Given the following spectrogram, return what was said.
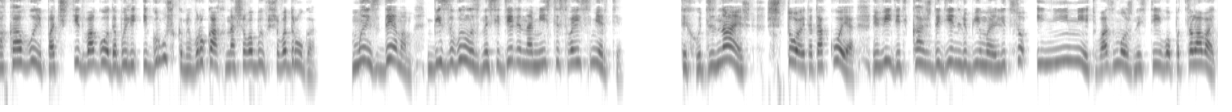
Пока вы почти два года были игрушками в руках нашего бывшего друга, мы с Дэмом безвылазно сидели на месте своей смерти. Ты хоть знаешь, что это такое — видеть каждый день любимое лицо и не иметь возможности его поцеловать?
